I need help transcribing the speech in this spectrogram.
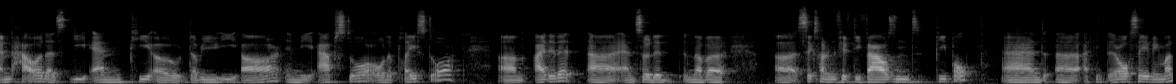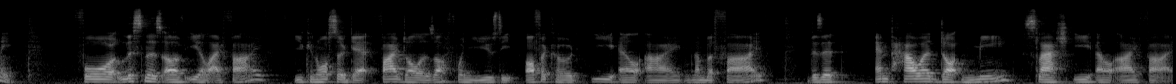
Empower, that's E M P O W E R, in the App Store or the Play Store. Um, I did it, uh, and so did another uh, 650,000 people, and uh, I think they're all saving money. For listeners of ELI 5, you can also get $5 off when you use the offer code ELI number 5. Visit empower.me slash ELI5.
